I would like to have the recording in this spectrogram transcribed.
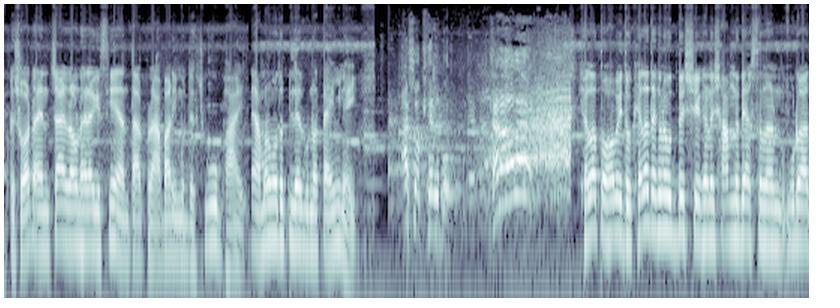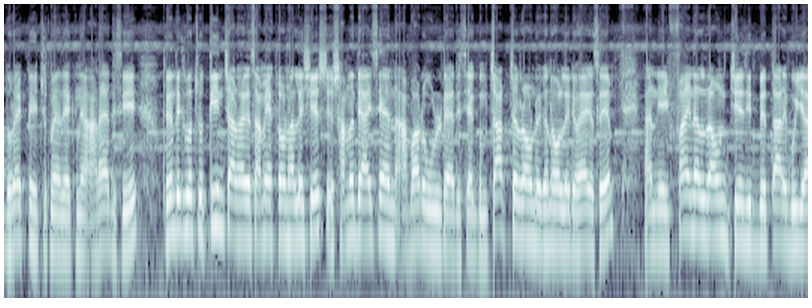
একটা শট অ্যান্ড চার রাউন্ড হারা গেছি অ্যান্ড তারপর আবার ইমোট দেখছি, ও ভাই আমার মতো প্লেয়ারগুলো টাইমই নাই। আসো, খেলব। খেলা খেলা তো হবেই তো। খেলা দেখানোর উদ্দেশ্যে এখানে সামনে দিয়ে আসতে উড়া ধরে একটা হিচুট মেরে এখানে আড়াই দিছি। তো এখানে দেখতে পাচ্ছ তিন চার হয়ে গেছে, আমি এক রাউন্ড হারলে শেষ। সামনে দিয়ে আইসে অ্যান্ড আবারও উল্টায় দিছি। একদম চার চার রাউন্ড এখানে অলরেডি হয়ে গেছে। অ্যান্ড এই ফাইনাল রাউন্ড যে জিতবে তার বুইয়া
